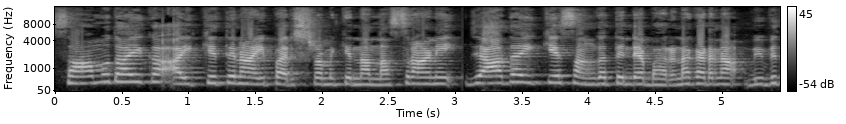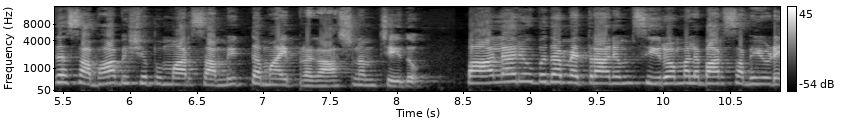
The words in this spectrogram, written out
സാമുദായിക ഐക്യത്തിനായി പരിശ്രമിക്കുന്ന നസ്രാണി ജാഥ ഐക്യ സംഘത്തിന്റെ ഭരണഘടന വിവിധ സഭാ ബിഷപ്പുമാർ സംയുക്തമായി പ്രകാശനം ചെയ്തു. പാലാരൂപത മെത്രാനും സീറോ മലബാർ സഭയുടെ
